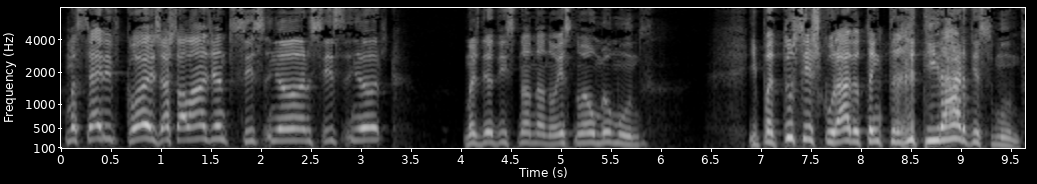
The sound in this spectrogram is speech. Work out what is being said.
uma série de coisas, já está lá a gente, sim senhor, sim senhor. Mas Deus disse, não, não, não, esse não é o meu mundo. E para tu seres curado, eu tenho que te retirar desse mundo.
